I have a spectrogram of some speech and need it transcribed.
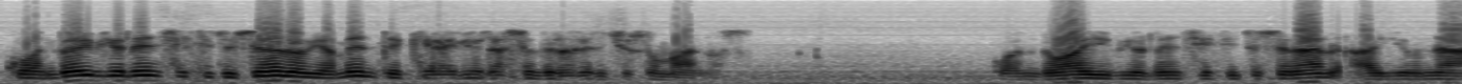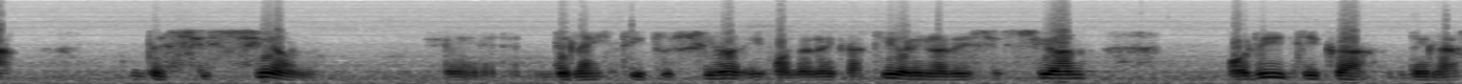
Cuando hay violencia institucional, obviamente que hay violación de los derechos humanos. Cuando hay violencia institucional, hay una decisión eh, de la institución, y cuando hay castigo, hay una decisión política de las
